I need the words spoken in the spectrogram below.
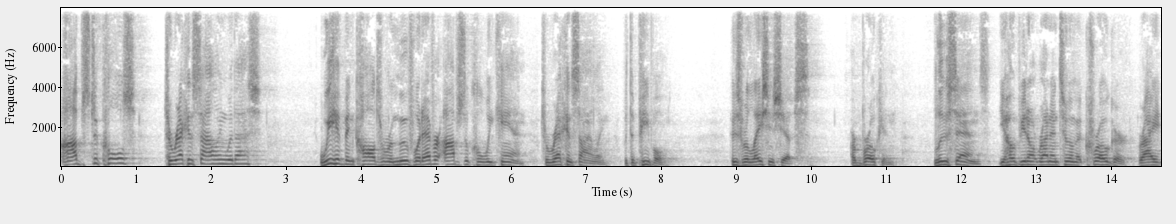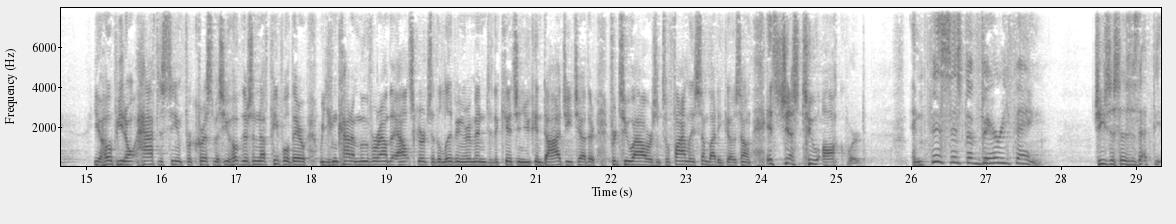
obstacles to reconciling with us, we have been called to remove whatever obstacle we can to reconciling with the people whose relationships are broken, loose ends. You hope you don't run into them at Kroger, right? You hope you don't have to see them for Christmas. You hope there's enough people there where you can kind of move around the outskirts of the living room into the kitchen. You can dodge each other for two hours until finally somebody goes home. It's just too awkward. And this is the very thing Jesus says is at the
